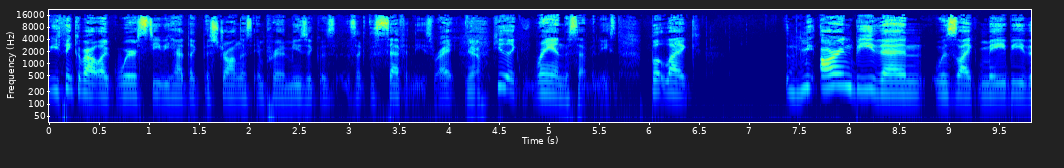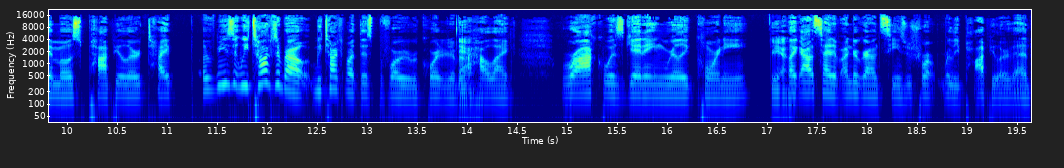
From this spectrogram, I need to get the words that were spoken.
you think about like where Stevie had like the strongest imprint of music was, it's like the seventies, right? Yeah. He like ran the seventies, but like R and B then was like maybe the most popular type of music. We talked about we talked about this before we recorded about Yeah. how like rock was getting really corny. Yeah. Like outside of underground scenes, which weren't really popular then,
